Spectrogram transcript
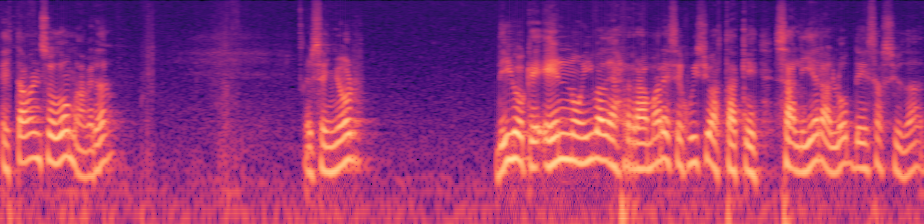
estaba en Sodoma, ¿verdad? El Señor dijo que Él no iba a derramar ese juicio hasta que saliera Lot de esa ciudad.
